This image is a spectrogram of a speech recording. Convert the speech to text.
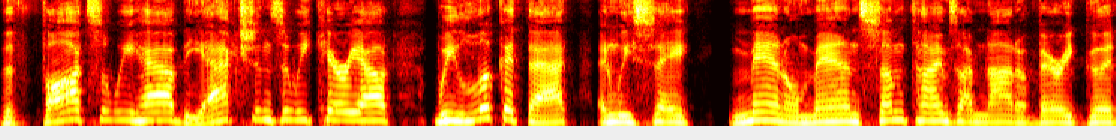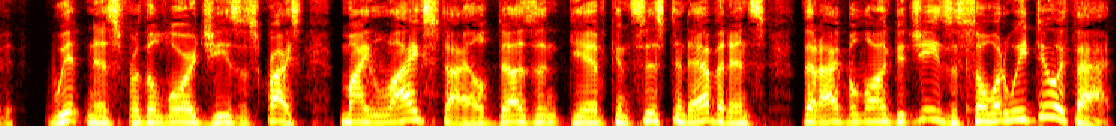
the thoughts that we have, the actions that we carry out. We look at that and we say, man, oh man, sometimes I'm not a very good witness for the Lord Jesus Christ. My lifestyle doesn't give consistent evidence that I belong to Jesus. So what do we do with that?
